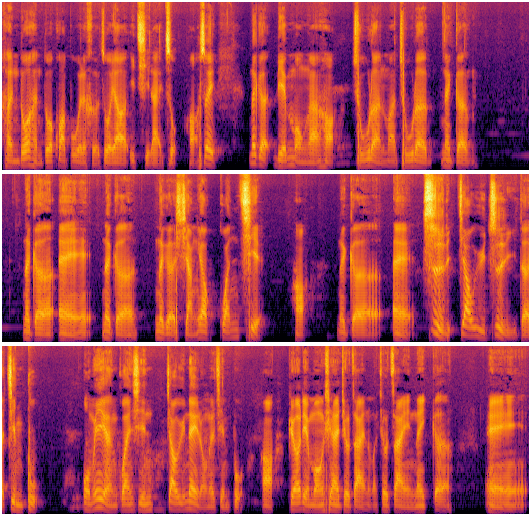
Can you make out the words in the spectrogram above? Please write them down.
很多很多跨部会的合作要一起来做，哈，所以那个联盟啊，哈。除了嘛，除了那个、那个、诶、那个、那个想要关切哈，那个诶治理教育治理的进步，我们也很关心教育内容的进步啊。比如联盟现在就在嘛，就在那个诶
